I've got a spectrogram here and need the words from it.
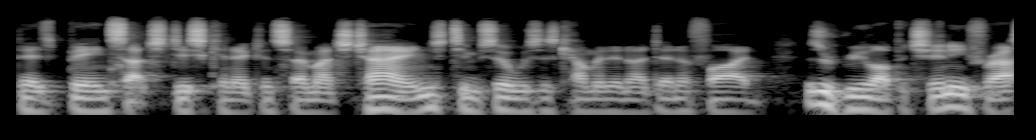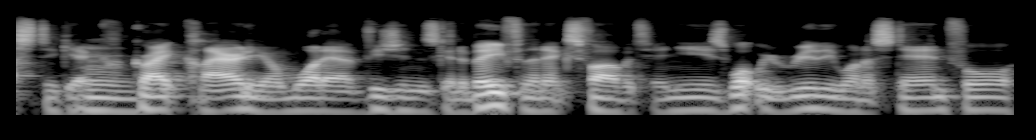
there's been such disconnect and so much change. Tim Silvers has come in and identified there's a real opportunity for us to get Mm. great clarity on what our vision is going to be for the next five or 10 years, what we really want to stand for,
